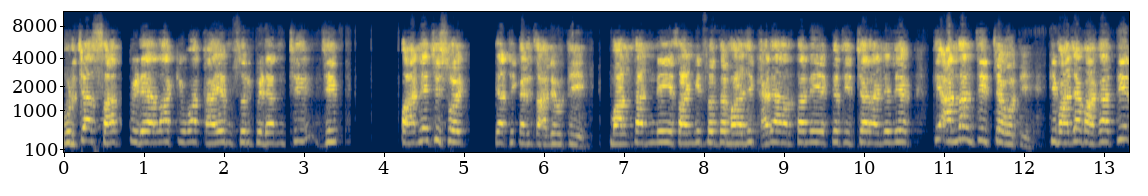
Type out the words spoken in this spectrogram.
पुढच्या सात पिढ्याला किंवा कायमस्वरूपी पिढ्यांची जी पाण्याची सोय या ठिकाणी झाली होती. मालकांनी सांगितलं होतं माझी खऱ्या अर्थाने एकच इच्छा राहिलेली आहे ती अण्णांची इच्छा होती की माझ्या भागातील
